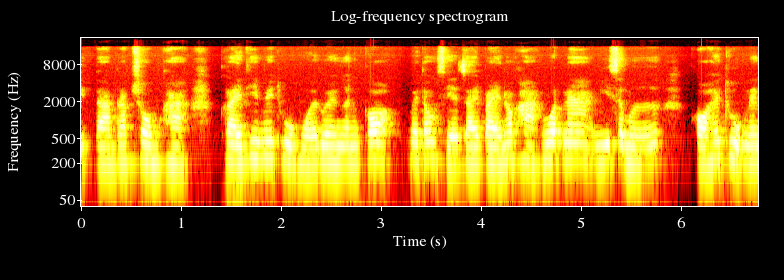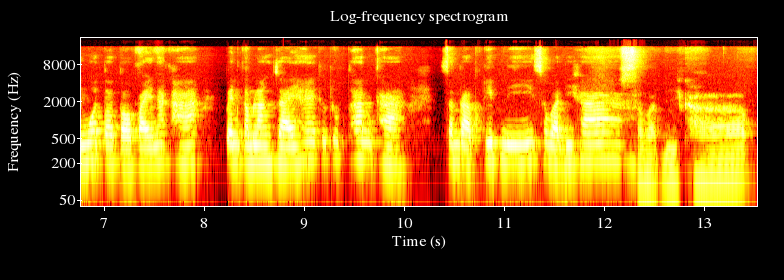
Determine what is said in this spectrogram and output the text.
ติดตามรับชมค่ะ ใครที่ไม่ถูกหวยรวยเงินก็ไม่ต้องเสียใจไปเนาะค่ะ งวดหน้ามีเสมอ ขอให้ถูกในงวดต่อๆไปนะคะ เป็นกำลังใจให้ทุกๆท่านค่ะสำหรับคลิปนี้ สวัสดีค่ะ สวัสดีครับ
